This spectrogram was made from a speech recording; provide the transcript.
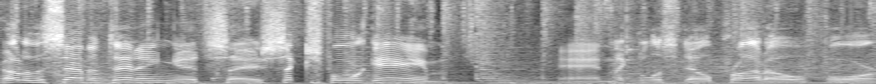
Go to the seventh inning. It's a 6 4 game. And Nicholas Del Prado for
